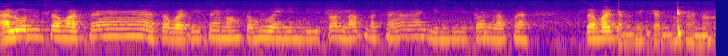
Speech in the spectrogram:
อรุณสวัสดิ์ค่ะ สวัสดีค่ะน้องสำรวยยินดีต้อนรับนะคะ ยินดีต้อนรับค่ะ สวัสดีกันด้วยกันเนาะค่ะเนาะ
